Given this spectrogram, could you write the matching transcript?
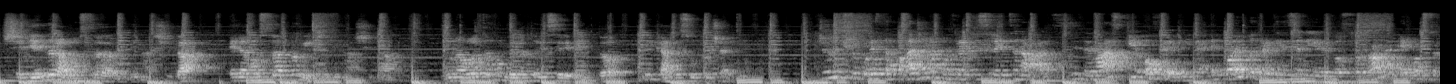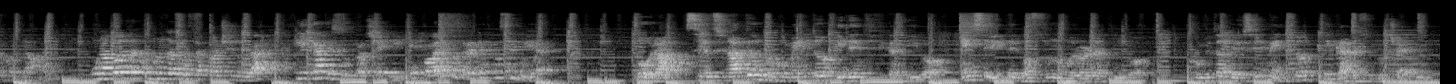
scegliendo la vostra data di nascita e la vostra provincia di nascita. Una volta completato l'inserimento, cliccate su Procedi. Giù su questa pagina potrete selezionare se siete maschi o femmine e poi potrete inserire il vostro nome e il vostro cognome. Una volta conclusa questa procedura, cliccate su Procedi e poi potrete proseguire. Ora selezionate un documento identificativo e inserite il vostro numero relativo. Completato l'inserimento, cliccate su Procedi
